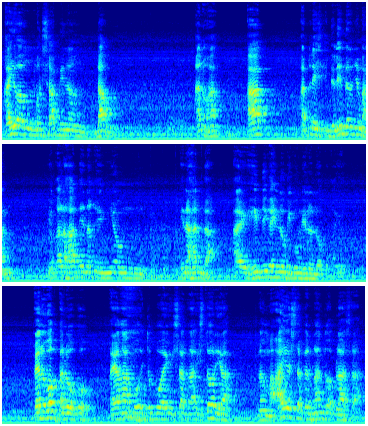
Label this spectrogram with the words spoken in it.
kayo ang magsabi ng down. Ano ha? At at least i-deliver nyo man yung kalahati ng inyong inahanda ay hindi kayo lugi kung niloloko kayo. Pero wag paloko. Kaya nga po, ito po ay isang uh, istorya ng maayos na Fernando Ablasa.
